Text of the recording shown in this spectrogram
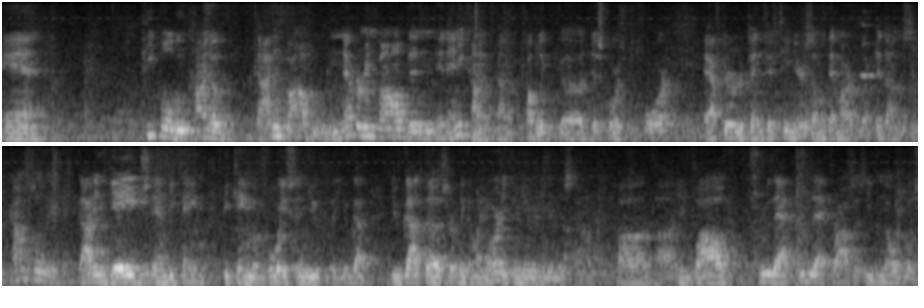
And people who kind of got involved, never involved in, in any kind of, kind of public uh, discourse before, after 10, 15 years, some of them are elected on the city council, they got engaged and became, became a voice, and you've, you've got, you've got the, certainly the minority community in this town uh, uh, involved through that, through that process, even though it was,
